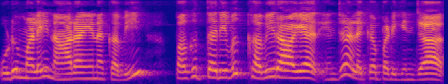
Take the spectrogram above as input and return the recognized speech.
உடுமலை நாராயண கவி பகுத்தறிவு கவிராயர் என்று அழைக்கப்படுகின்றார்.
